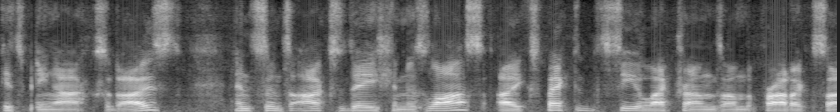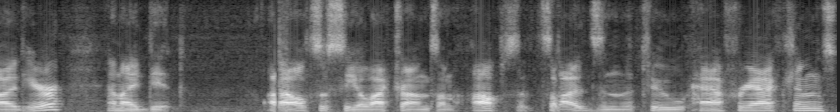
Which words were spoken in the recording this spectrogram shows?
It's being oxidized and since oxidation is loss, I expected to see electrons on the product side here and I did. I also see electrons on opposite sides in the two half reactions,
